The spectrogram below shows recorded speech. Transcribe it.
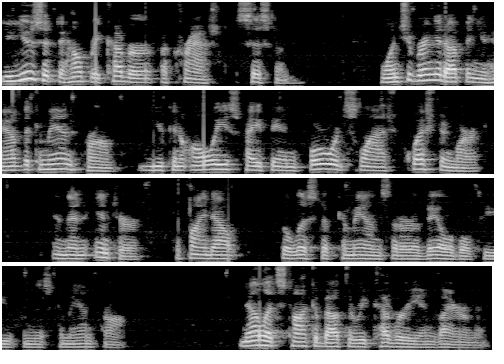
You use it to help recover a crashed system. Once you bring it up and you have the command prompt, you can always type in forward slash question mark and then enter to find out the list of commands that are available to you from this command prompt. Now let's talk about the recovery environment.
